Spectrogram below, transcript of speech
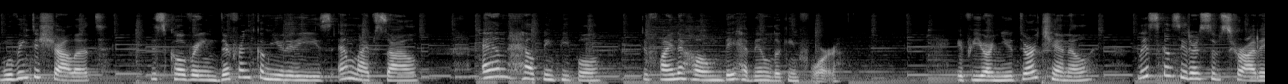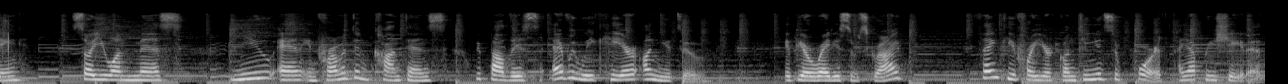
moving to Charlotte, discovering different communities and lifestyle, and helping people to find a home they have been looking for. If you are new to our channel, please consider subscribing so you won't miss new and informative contents we publish every week here on YouTube. If you're already subscribed, thank you for your continued support. I appreciate it.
